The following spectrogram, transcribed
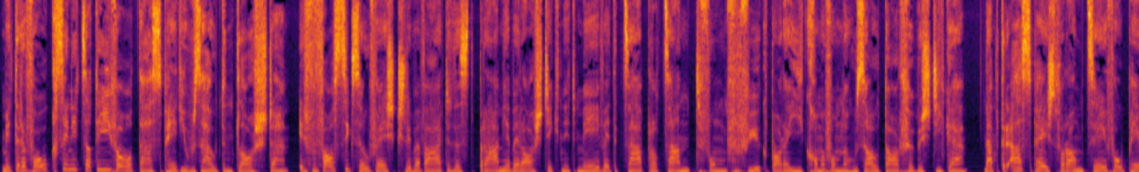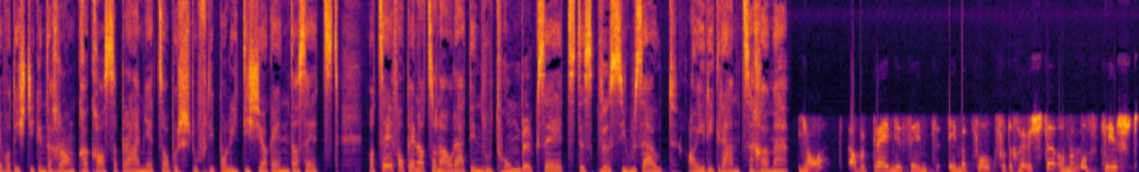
Mit einer Volksinitiative will die SP die Haushalte entlasten. In der Verfassung soll festgeschrieben werden, dass die Prämienbelastung nicht mehr als 10 Prozent vom verfügbaren Einkommen eines Haushalts übersteigen darf. Neben der SP ist es vor allem die CVP, die die steigenden Krankenkassenprämien oberst auf die politische Agenda setzt. Auch die CVP-Nationalrätin Ruth Humbel sieht, dass gewisse Haushalte an ihre Grenzen kommen. Ja, aber die Prämien sind immer die Folge der Kosten und man muss zuerst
